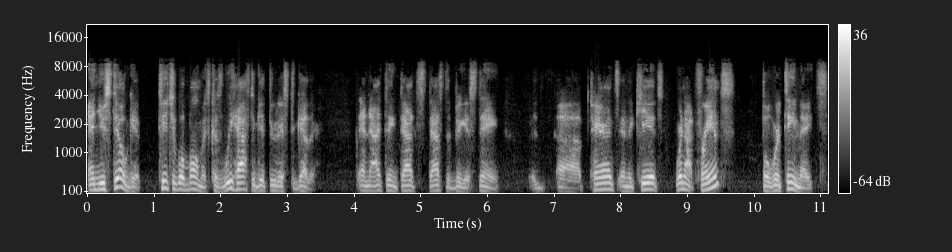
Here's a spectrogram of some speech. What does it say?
And you still get teachable moments because we have to get through this together. And I think that's that's the biggest thing uh, parents and the kids, we're not friends, but we're teammates,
